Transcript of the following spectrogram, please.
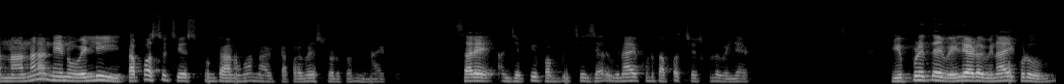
నాన్న నేను వెళ్ళి తపస్సు చేసుకుంటాను అన్నట్ట పరమేశ్వరుడితో వినాయకుడు. సరే అని చెప్పి పంపించేశారు. వినాయకుడు తపస్సు చేసుకుంటూ వెళ్ళాడు. ఎప్పుడైతే వెళ్ళాడో వినాయకుడు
